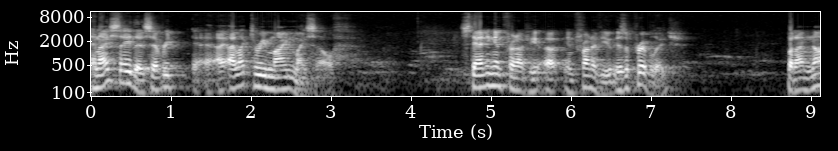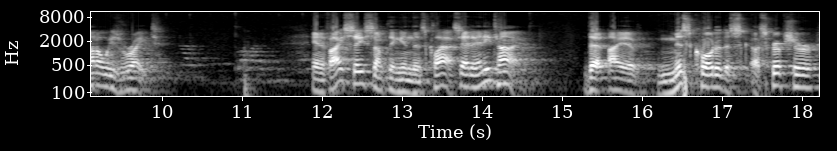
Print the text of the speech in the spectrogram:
and I say this every, I, I, like to remind myself standing in front of you, uh, in front of you is a privilege, but I'm not always right. And if I say something in this class at any time that I have misquoted a, a scripture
